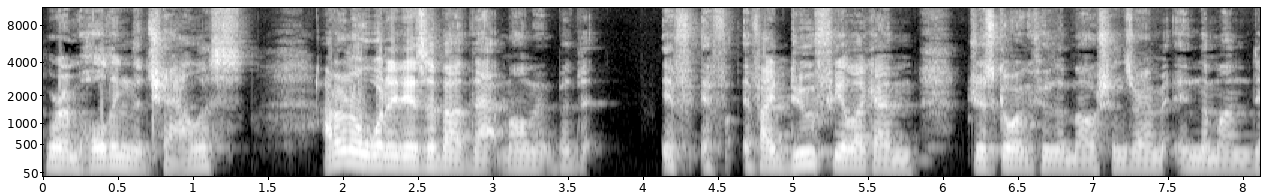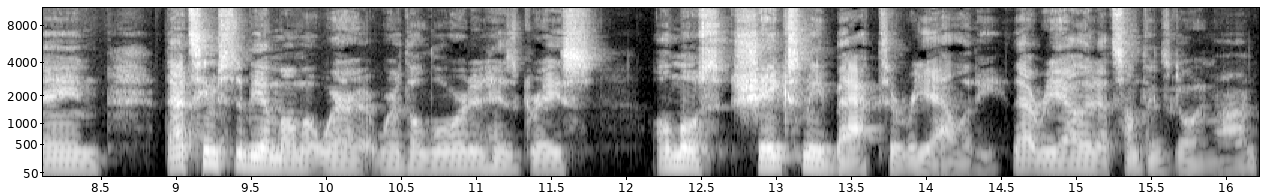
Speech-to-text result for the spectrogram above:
where I'm holding the chalice. I don't know what it is about that moment, but if if if I do feel like I'm just going through the motions or I'm in the mundane, that seems to be a moment where where the Lord in His grace almost shakes me back to reality. That reality that something's going on,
